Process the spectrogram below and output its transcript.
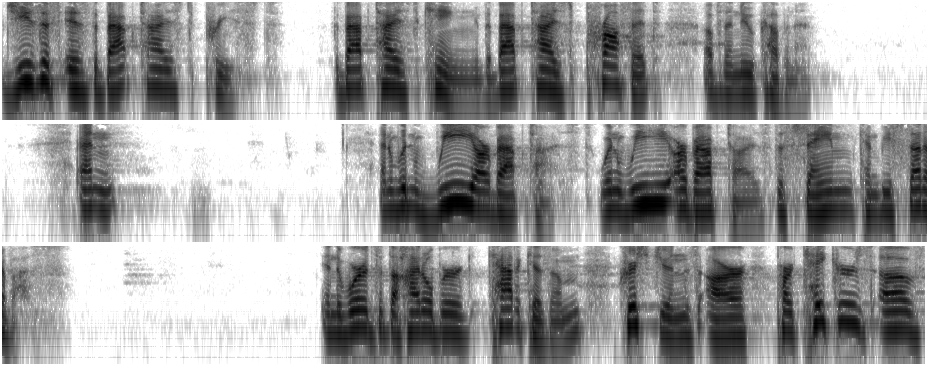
Jesus is the baptized priest, the baptized king, the baptized prophet of the new covenant. And and when we are baptized, when we are baptized, the same can be said of us. In the words of the Heidelberg Catechism, Christians are partakers of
